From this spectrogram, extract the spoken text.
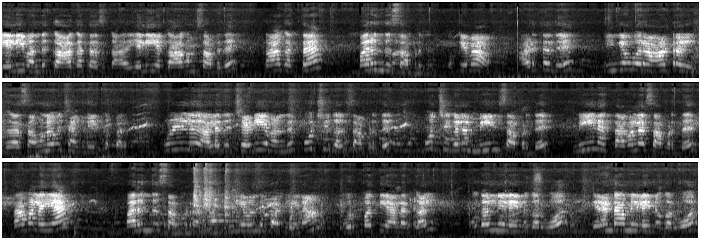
எலி வந்து காகத்தை கா- எலிய காகம் சாப்பிடுது காகத்தை பருந்து சாப்பிடுது ஓகேவா அடுத்தது இங்க ஒரு ஆற்றல் அஹ், ச- உணவு சங்கிலி இருக்கு பாரு புல்லு அல்லது செடியை வந்து பூச்சிகள் சாப்பிடுது. பூச்சிகளை மீன் சாப்பிடுது. மீனை தவளை சாப்பிடுது. தவளைய பருந்து சாப்பிடுறாங்க. இங்க வந்து பாத்தீங்கன்னா உற்பத்தியாளர்கள் முதல் நிலை நுகர்வோர் இரண்டாம் நிலை நுகர்வோர்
